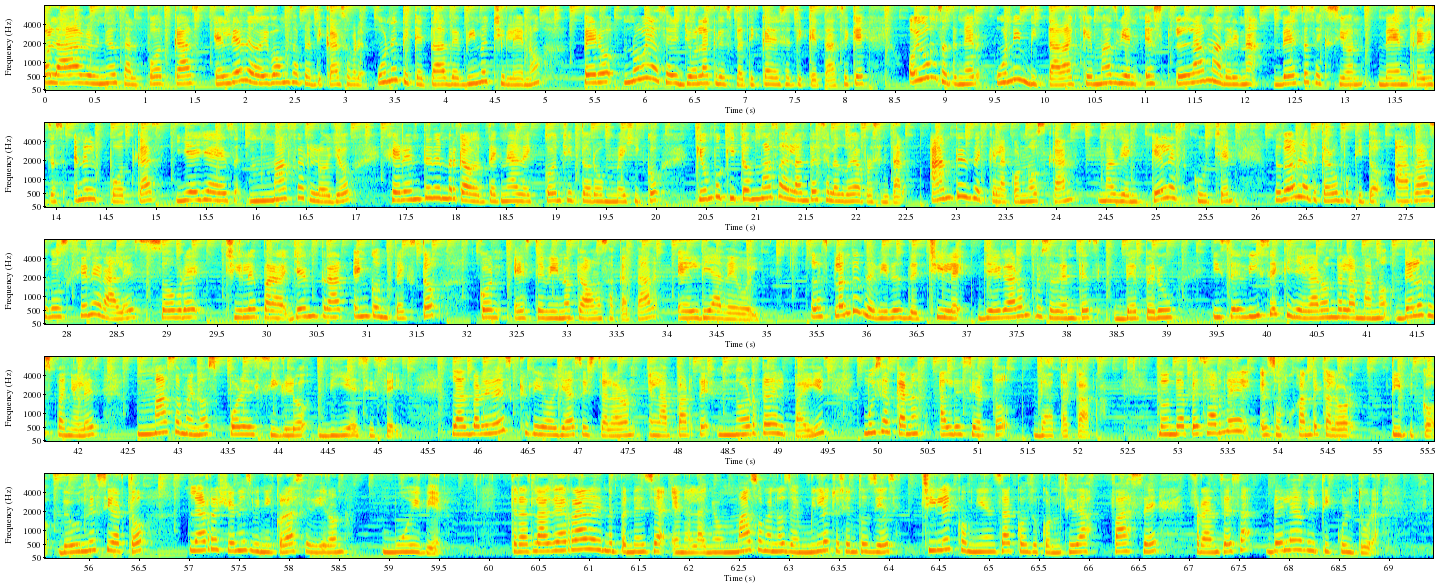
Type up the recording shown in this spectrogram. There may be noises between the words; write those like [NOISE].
Hola, bienvenidos al podcast. El día de hoy vamos a platicar sobre una etiqueta de vino chileno, pero no voy a ser yo la que les platica de esa etiqueta, así que hoy vamos a tener una invitada que más bien es la madrina de esta sección de entrevistas en el podcast y ella es Mafer Loyo, gerente de mercadotecnia de Conchitoro México, que un poquito más adelante se las voy a presentar. Antes de que la conozcan, más bien que la escuchen, les voy a platicar un poquito a rasgos generales sobre Chile para ya entrar en contexto con este vino que vamos a catar el día de hoy. Las plantas de vides de Chile llegaron procedentes de Perú y se dice que llegaron de la mano de los españoles más o menos por el siglo XVI. Las variedades criollas se instalaron en la parte norte del país, muy cercanas al desierto de Atacama, donde a pesar del sofocante calor típico de un desierto, las regiones vinícolas se dieron muy bien. Tras la guerra de independencia en el año más o menos de 1810, Chile comienza con su conocida fase francesa de la viticultura.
